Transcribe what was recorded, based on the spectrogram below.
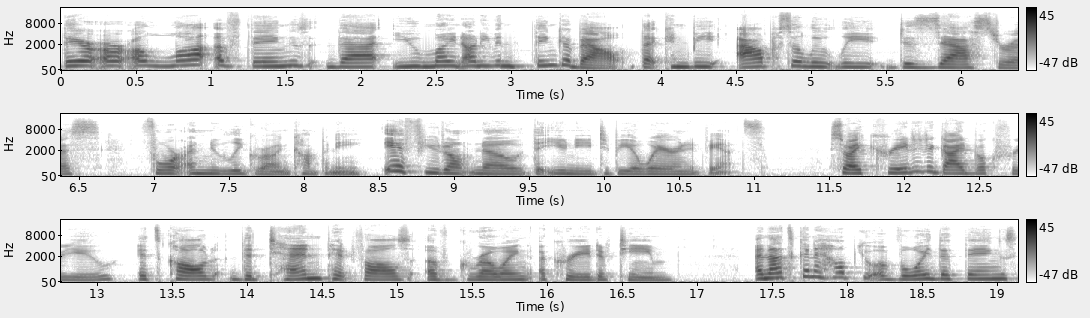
there are a lot of things that you might not even think about that can be absolutely disastrous for a newly growing company if you don't know that you need to be aware in advance. So I created a guidebook for you. It's called The 10 Pitfalls of Growing a Creative Team. And that's going to help you avoid the things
